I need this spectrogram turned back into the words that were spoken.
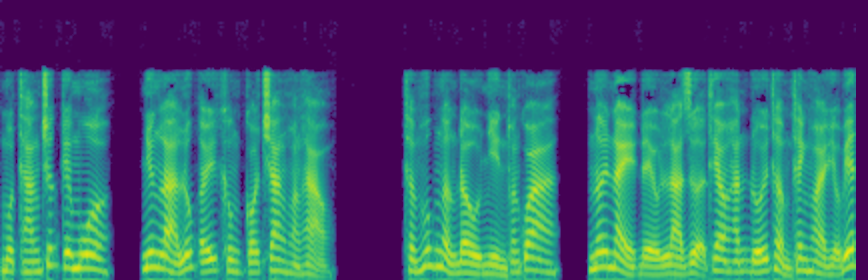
một tháng trước kia mua, nhưng là lúc ấy không có trang hoàng hảo. Thẩm húc ngẩng đầu nhìn thoáng qua, nơi này đều là dựa theo hắn đối thẩm thanh hoài hiểu biết,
